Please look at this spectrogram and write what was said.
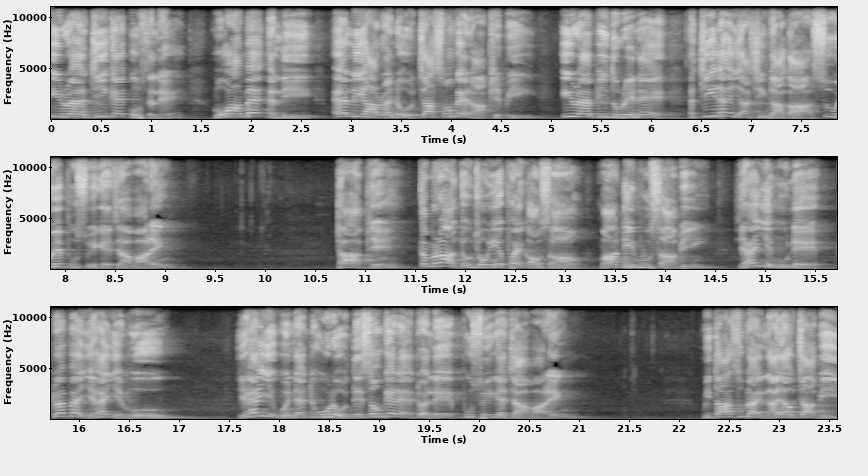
အီရန်ကြီးကဲကိုယ်စားလှယ်မိုဟာမက်အလီအယ်လီဟာရန်တို့ကြာဆုံးခဲ့တာဖြစ်ပြီးအီရန်ပြည်သူတွေနဲ့အကြီးတန်းအရာရှိများကစုဝေးပူဆွေးခဲ့ကြပါတယ်။ဒါအပြင်တမရလုံခြုံရေးအဖွဲ့ကောင်းဆောင်မာတီမူဆာဘီရဟရင်မှုနဲ့တွဲဖက်ရဟရင်မှုရဟရင်ဝန်ထမ်းတဦးတို့တည်ဆုံခဲ့တဲ့အတွက်လည်းပူဆွေးခဲ့ကြပါတယ်။ မိသားစုလိုက်လာရောက်ကြပြီး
